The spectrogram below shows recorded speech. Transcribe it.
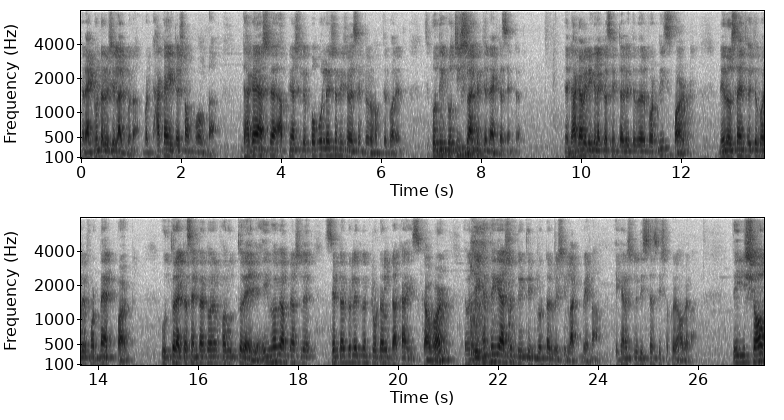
কারণ এক ঘণ্টার বেশি লাগবে না। বাট ঢাকায় এটা সম্ভব না। ঢাকায় আসলে আপনি আসলে পপুলেশন হিসাবে সেন্টার ভাবতে পারেন। যে প্রতি পঁচিশ লাখের জন্য একটা সেন্টার ঢাকা মেডিকেল একটা সেন্টার হইতে পারে for this part neuro science হইতে পারে ফর দ্যাট পার্ট উত্তর একটা সেন্টার করেন ফর উত্তর এরিয়া। এইভাবে আপনি আসলে সেন্টার করলে দেখবেন টোটাল ঢাকা ইজ কাভার্ড এবং যেখান থেকে আসলে দুই তিন ঘণ্টার বেশি লাগবে না। এখানে আসলে ডিস্টেন্স হিসাব করে হবে না। তো এই সব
